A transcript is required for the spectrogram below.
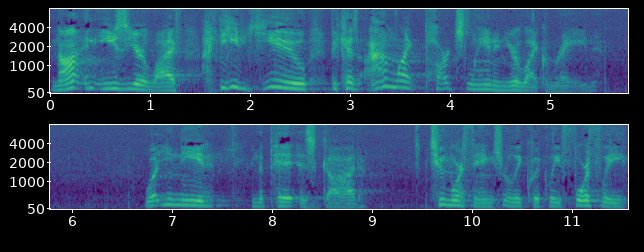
not an easier life. I need you because I'm like parched land and you're like rain. What you need in the pit is God. Two more things, really quickly. Fourthly,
